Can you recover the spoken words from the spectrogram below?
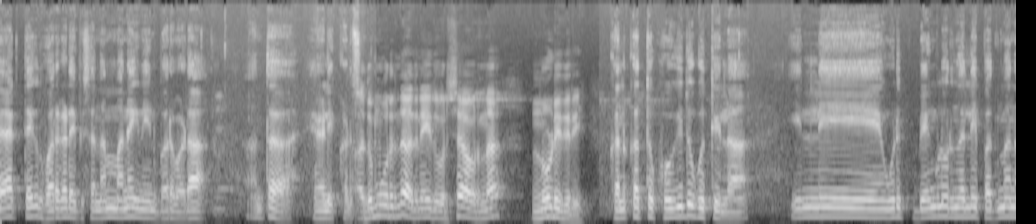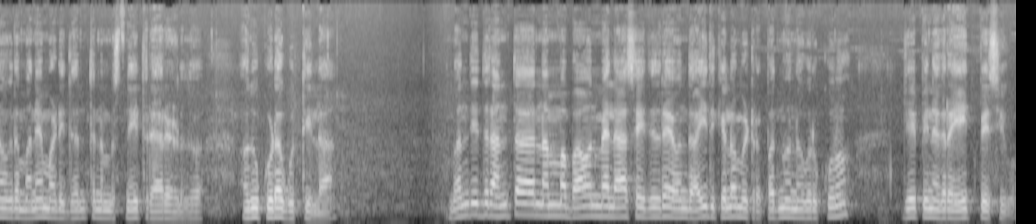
ಬ್ಯಾಗ್ ತೆಗೆದು ಹೊರಗಡೆ ಬಿಸ ನಮ್ಮ ಮನೆಗೆ ನೀನು ಬರಬೇಡ ಅಂತ ಹೇಳಿ ಕಳಿಸ್ ಹದಿಮೂರಿಂದ ಹದಿನೈದು ವರ್ಷ ಅವ್ರನ್ನ ನೋಡಿದಿರಿ. ಕಲ್ಕತ್ತಕ್ಕೆ ಹೋಗಿದ್ದು ಗೊತ್ತಿಲ್ಲ. ಇಲ್ಲಿ ಉಡುಪಿ ಬೆಂಗಳೂರಿನಲ್ಲಿ ಪದ್ಮನಗರ ಮನೆ ಮಾಡಿದ್ದಂತ ನಮ್ಮ ಸ್ನೇಹಿತರು ಯಾರು ಹೇಳೋದು ಅದು ಕೂಡ ಗೊತ್ತಿಲ್ಲ. ಬಂದಿದ್ರೆ ಅಂತ ನಮ್ಮ ಭಾವನ ಮೇಲೆ ಆಸೆ ಇದ್ದಿದ್ರೆ ಒಂದು ಐದು ಕಿಲೋಮೀಟ್ರ್ ಪದ್ಮನಗರಕ್ಕೂ ಜೆ ಪಿ ನಗರ ಏಯ್ತ್ ಪೇಸಿಗೂ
